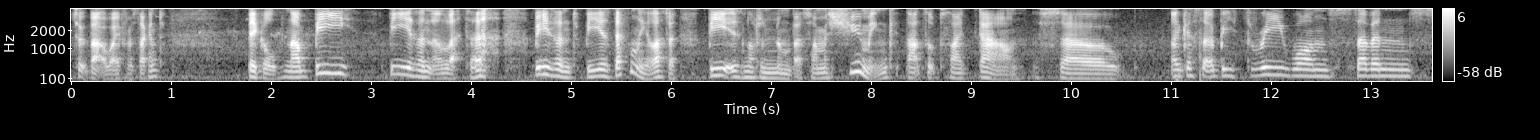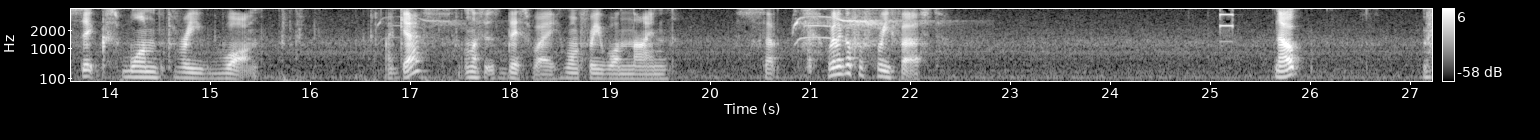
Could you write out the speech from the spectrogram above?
chuck that away for a second. Biggle. Now B B isn't a letter. B isn't B is definitely a letter. B is not a number, so I'm assuming that's upside down. So I guess that would be three one seven six one three one. I guess, unless it's this way, one three one nine seven. We're gonna go for three first. Nope.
